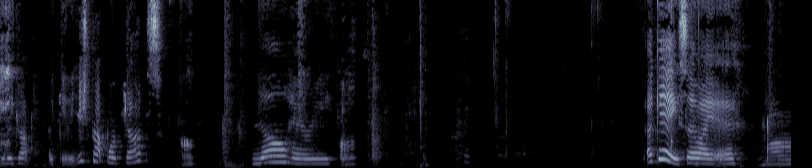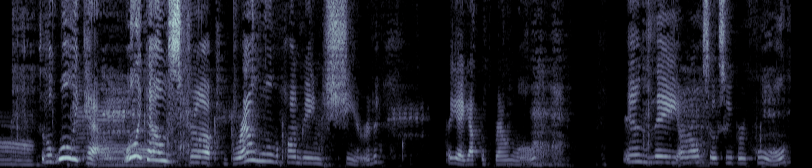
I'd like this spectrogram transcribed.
Do they drop? Okay, they just drop pork chops. No, Harry. Okay, so I. Uh, so the woolly cow. Woolly cows drop brown wool upon being sheared. Okay, I got the brown wool. And they are also super cool.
